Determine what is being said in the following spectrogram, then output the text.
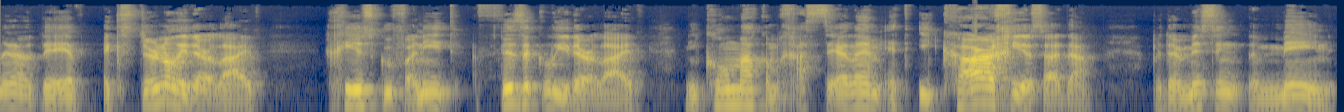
though they have externally they're alive, physically they're alive, but they're missing the main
